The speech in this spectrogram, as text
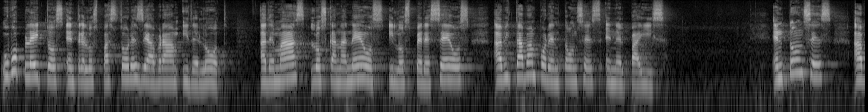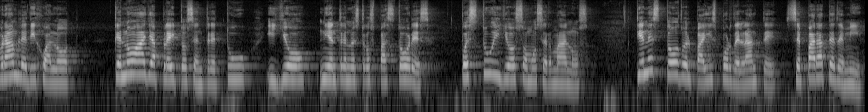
Hubo pleitos entre los pastores de Abraham y de Lot. Además, los cananeos y los pereceos habitaban por entonces en el país. Entonces Abraham le dijo a Lot, que no haya pleitos entre tú y yo, ni entre nuestros pastores, pues tú y yo somos hermanos. Tienes todo el país por delante, sepárate de mí.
